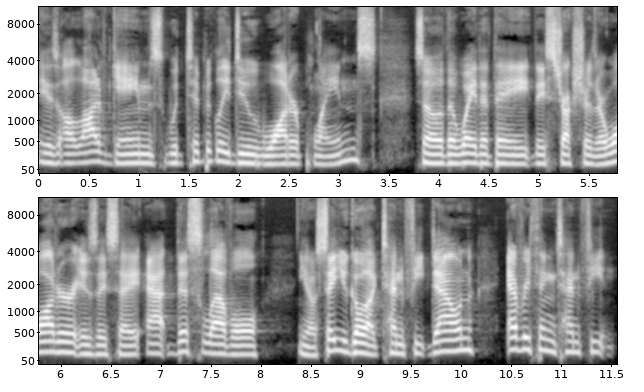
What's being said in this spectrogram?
is a lot of games would typically do water planes. So the way that they they structure their water is they say at this level, you know, say you go like 10 feet down, everything 10 feet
